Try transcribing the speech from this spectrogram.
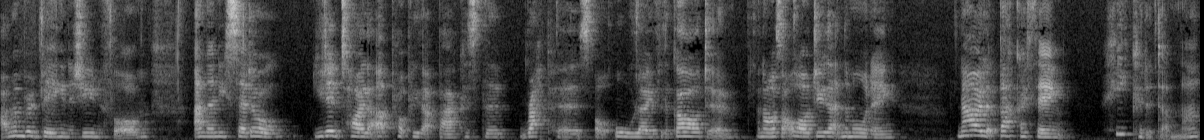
I remember him being in his uniform, and then he said, "Oh, you didn't tie that up properly that bag because the wrappers are all over the garden," and I was like, "Oh, I'll do that in the morning." Now I look back, I think he could have done that.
